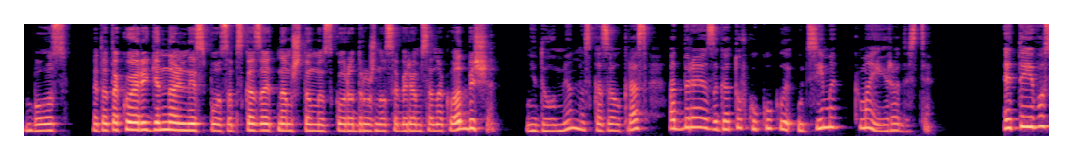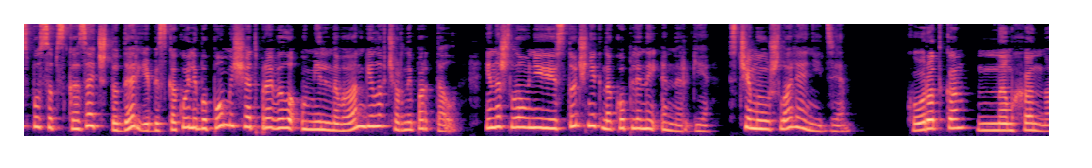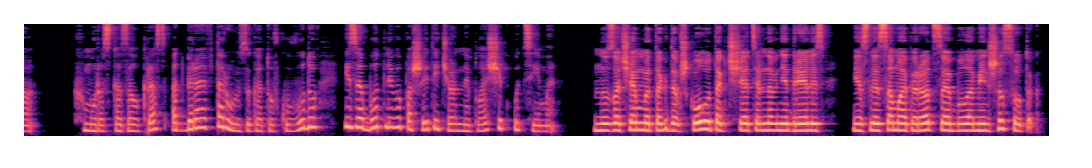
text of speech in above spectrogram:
«Босс, это такой оригинальный способ сказать нам, что мы скоро дружно соберемся на кладбище?» Недоуменно сказал Крас, отбирая заготовку куклы у Тимы к моей радости. Это его способ сказать, что Дарья без какой-либо помощи отправила умильного ангела в черный портал и нашла у нее источник накопленной энергии, с чем и ушла Леонидия. «Коротко, нам хана», — хмуро сказал Крас, отбирая вторую заготовку Вуду и заботливо пошитый черный плащик у Тимы. «Но зачем мы тогда в школу так тщательно внедрялись, если сама операция была меньше суток?»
